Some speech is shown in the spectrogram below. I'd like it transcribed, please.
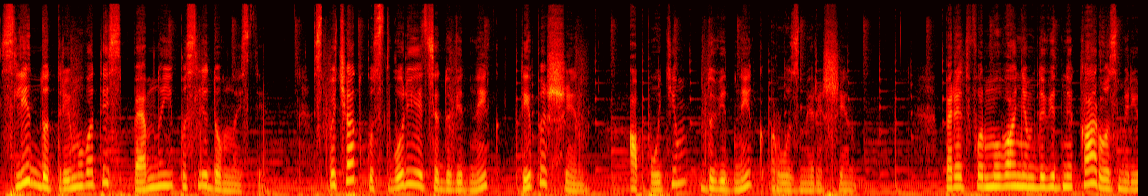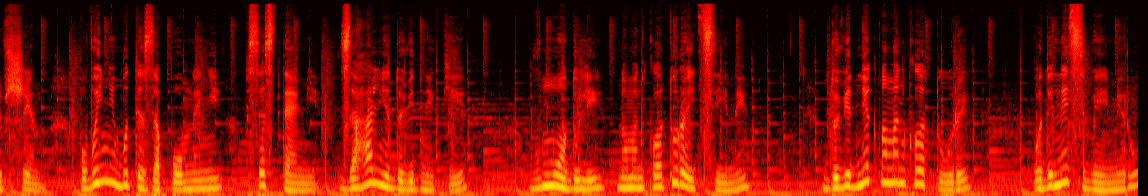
слід дотримуватись певної послідовності. Спочатку створюється довідник типи шин, а потім довідник розміри шин. Перед формуванням довідника розмірів шин повинні бути заповнені в системі загальні довідники, в модулі номенклатура і ціни, довідник номенклатури, одиниць виміру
